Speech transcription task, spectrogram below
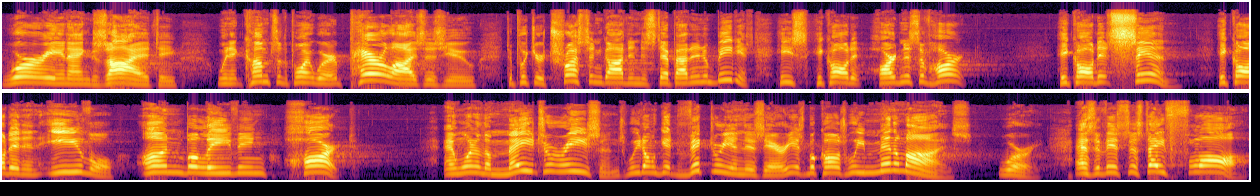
worry and anxiety when it comes to the point where it paralyzes you to put your trust in God and to step out in obedience. He's, he called it hardness of heart, he called it sin, he called it an evil, unbelieving heart. And one of the major reasons we don't get victory in this area is because we minimize worry as if it's just a flaw,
